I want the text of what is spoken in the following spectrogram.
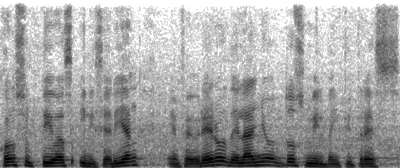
constructivas iniciarían en febrero del año 2023.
